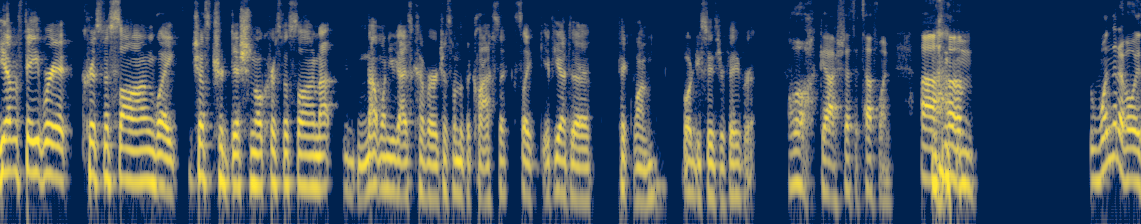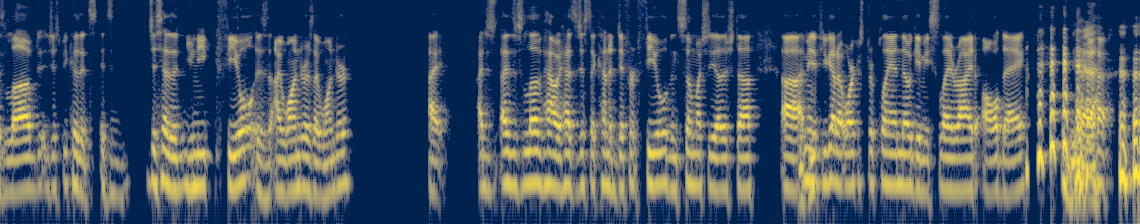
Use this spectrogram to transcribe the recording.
You have a favorite Christmas song, like just traditional Christmas song, not not one you guys cover, just one of the classics. Like if you had to pick one, what would you say is your favorite? Oh gosh, that's a tough one. Um, one that I've always loved just because it's it's just has a unique feel is I Wander as I Wonder. I I just I just love how it has just a kind of different feel than so much of the other stuff. Uh, I mean, mm-hmm. if you got an orchestra playing though, give me Sleigh Ride all day. Yeah, that's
